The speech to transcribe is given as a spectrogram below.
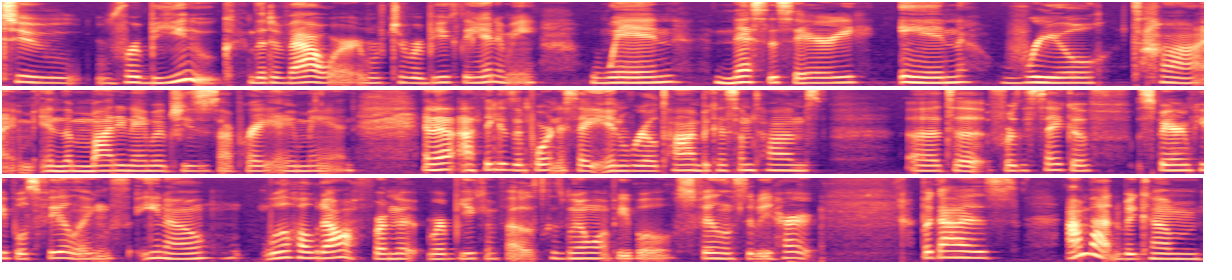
to rebuke the devourer, to rebuke the enemy when necessary in real time. In the mighty name of Jesus, I pray, amen. And I think it's important to say in real time because sometimes uh, to for the sake of sparing people's feelings, you know, we'll hold off from the rebuking folks because we don't want people's feelings to be hurt. But guys, I'm about to become.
